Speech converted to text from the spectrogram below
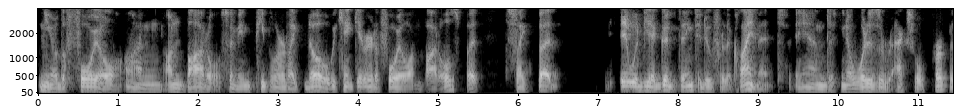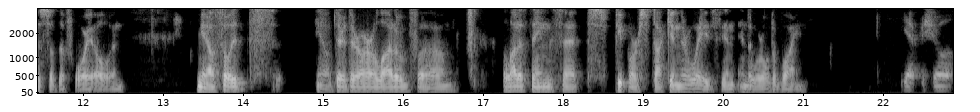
you know the foil on on bottles. I mean, people are like, no, we can't get rid of foil on bottles, but it's like, but it would be a good thing to do for the climate. And you know, what is the actual purpose of the foil? And you know, so it's you know, there there are a lot of um, a lot of things that people are stuck in their ways in in the world of wine. Yeah, for sure.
